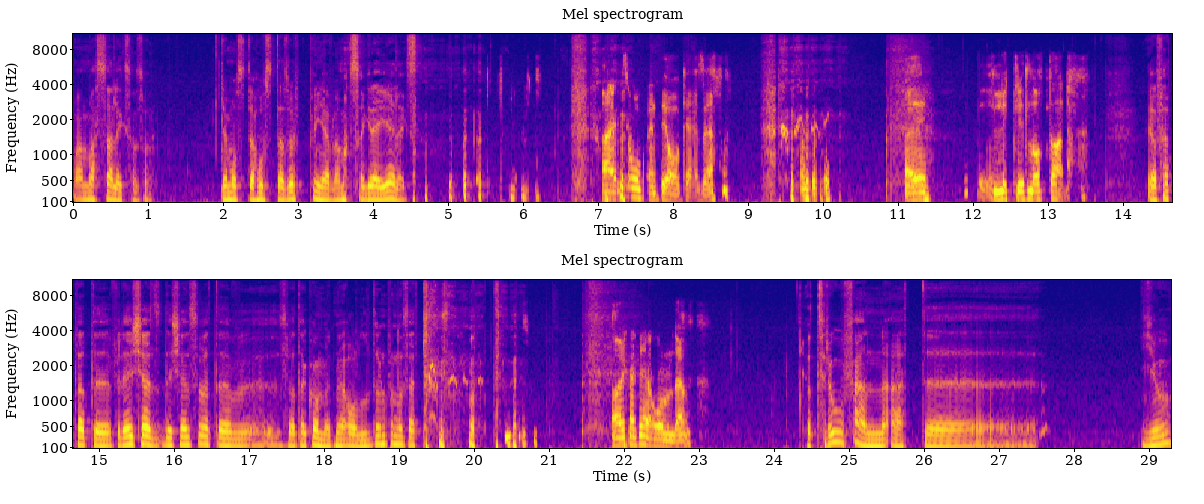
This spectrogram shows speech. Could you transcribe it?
En massa liksom så. Det måste hostas upp en jävla massa grejer liksom. Nej, så var inte jag kan jag säga. Nej, lyckligt lottad. Jag fattar inte, för det känns, det känns som att det, har- så att det har kommit med åldern på något sätt. Ja, det kanske är åldern. Jag tror fan att... Eh, jo,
